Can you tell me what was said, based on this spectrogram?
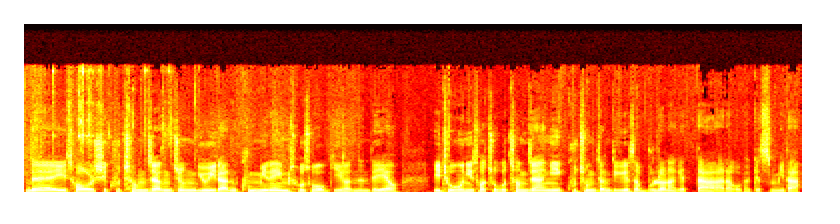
네, 이 서울시 구청장 중 유일한 국민의힘 소속이었는데요. 이 조은희 서초구청장이 구청장직에서 물러나겠다라고 밝혔습니다.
